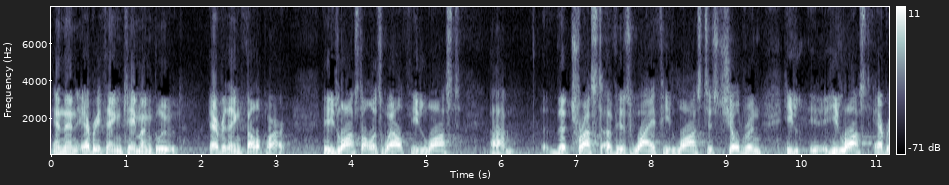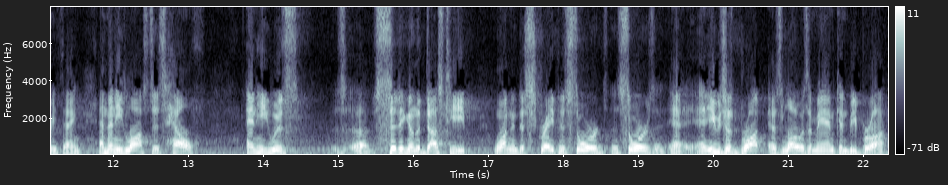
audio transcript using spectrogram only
and then everything came unglued. Everything fell apart. He lost all his wealth. He lost um, the trust of his wife. He lost his children. He, he lost everything. And then he lost his health. And he was uh, sitting on the dust heap, wanting to scrape his sword, sores. And, and he was just brought as low as a man can be brought.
